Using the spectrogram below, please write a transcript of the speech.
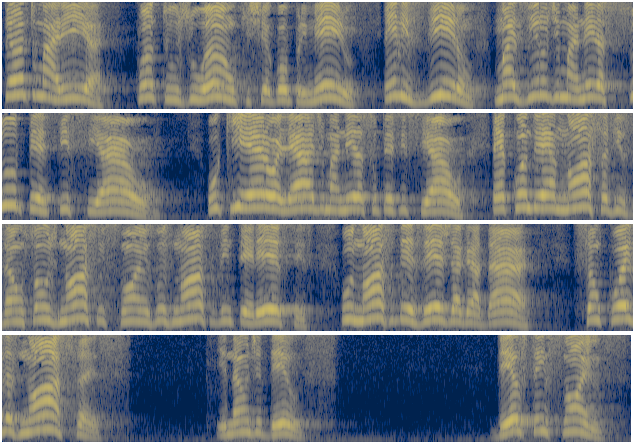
Tanto Maria quanto João, que chegou primeiro, eles viram, mas viram de maneira superficial. O que era olhar de maneira superficial? É quando é a nossa visão, são os nossos sonhos, os nossos interesses, o nosso desejo de agradar. São coisas nossas e não de Deus. Deus tem sonhos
